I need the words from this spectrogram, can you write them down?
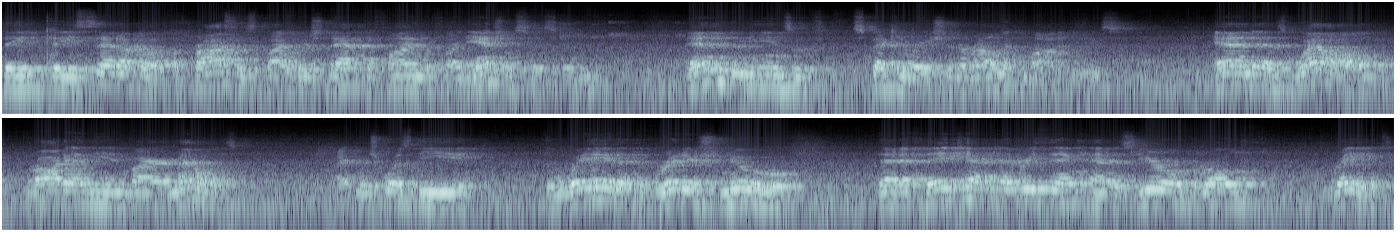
they, they set up a, a process by which that defined the financial system and the means of speculation around the commodities, and as well brought in the environmentalism, right, which was the the way that the British knew that if they kept everything at a zero growth rate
